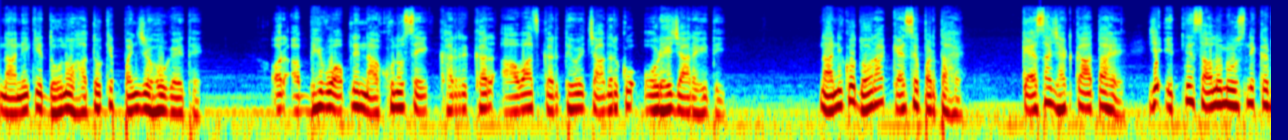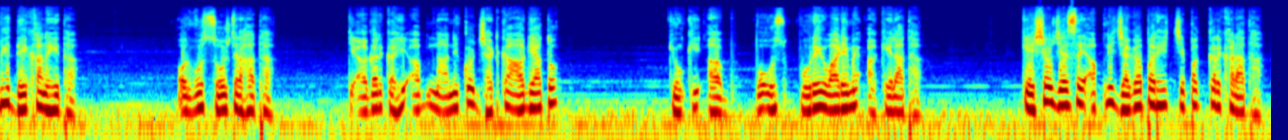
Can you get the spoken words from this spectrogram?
नानी के दोनों हाथों के पंजे हो गए थे और अब भी वो अपने नाखूनों से खर खर आवाज़ करते हुए चादर को ओढ़े जा रही थी। नानी को दौरा कैसे पड़ता है? कैसा झटका आता है? ये इतने सालों में उसने कभी देखा नहीं था। और वो सोच रहा था कि अगर कहीं अब नानी को झटका आ गया तो? क्योंकि अब वो उस पूरे वाड़े में अकेला था। केशव जैसे अपनी जगह पर ही चिपक कर खड़ा था।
